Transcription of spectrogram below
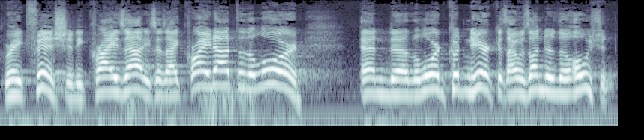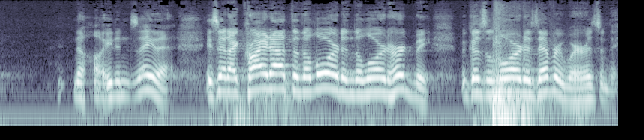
great fish and he cries out. He says, I cried out to the Lord, and uh, the Lord couldn't hear because I was under the ocean. No, he didn't say that. He said, I cried out to the Lord, and the Lord heard me because the Lord is everywhere, isn't he?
